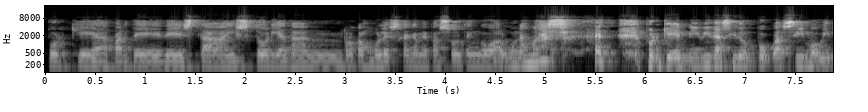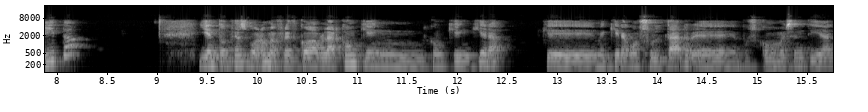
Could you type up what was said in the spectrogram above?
porque aparte de esta historia tan rocambolesca que me pasó, tengo alguna más, porque mi vida ha sido un poco así movidita. Y entonces, bueno, me ofrezco a hablar con quien, con quien quiera, que me quiera consultar, eh, pues cómo me sentía,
